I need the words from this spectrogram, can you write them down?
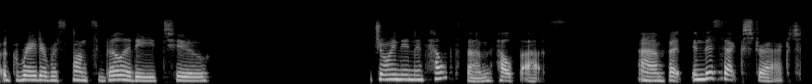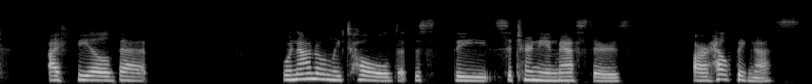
a greater responsibility to join in and help them help us. Um, but in this extract, I feel that we're not only told that this, the Saturnian masters are helping us,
